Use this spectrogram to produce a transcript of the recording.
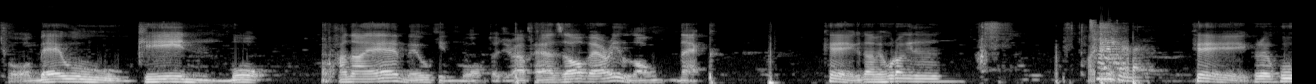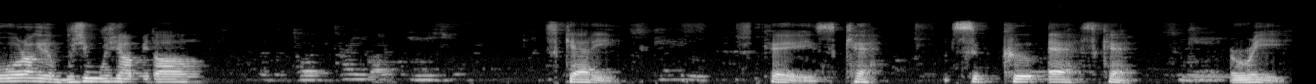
저 매우 긴 목. 하나의 매우 긴 목. The giraffe has a very long neck. 오케이. 그 다음에 호랑이는 tiger, 오케이. 그래, 그 호랑이는 무시무시합니다. Scary. 오케이. 스케. 스크에, 스케. 리.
